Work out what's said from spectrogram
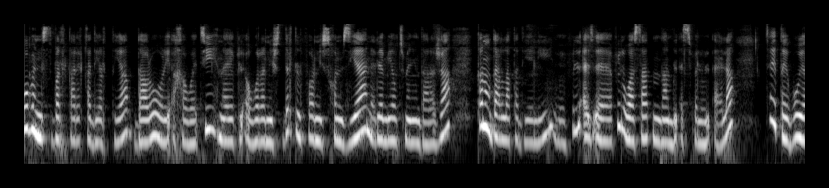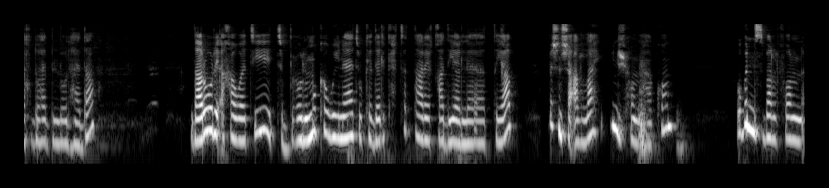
وبالنسبة للطريقة ديال الطياب ضروري أخواتي هنايا في الأول راني درت الفرن يسخن مزيان على 180 درجة. كنوضع اللاطه ديالي في في الوسط نظام بالاسفل والأعلى. تيطيبوا ياخذوا هذا اللون هذا. ضروري أخواتي تتبعوا المكونات وكذلك حتى الطريقة ديال الطياب باش إن شاء الله ينجحوا معكم وبالنسبة للفرن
